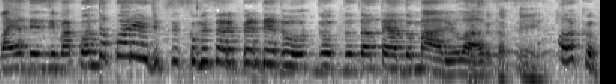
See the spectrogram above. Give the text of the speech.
vai adesivar quanta parede pra vocês começarem a perder do, do, do da terra do Mario lá. Exatamente. Tá louco.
